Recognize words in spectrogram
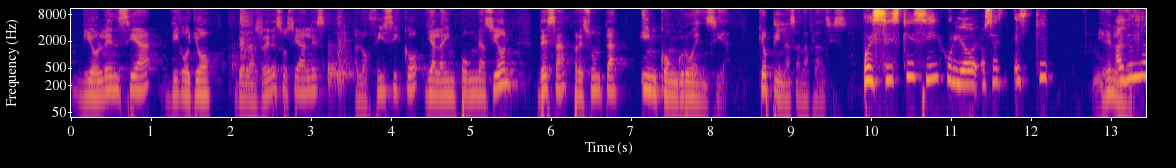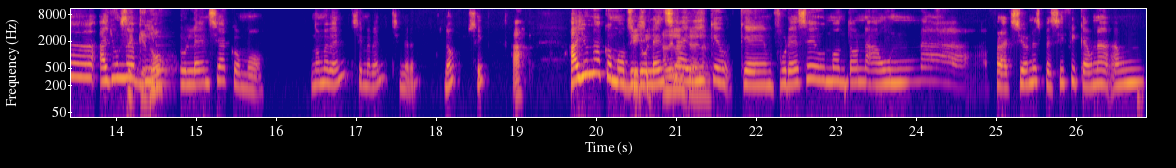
violencia, digo yo, de las redes sociales a lo físico y a la impugnación de esa presunta incongruencia? ¿Qué opinas, Ana Francis? Pues es que sí, Julio. O sea, es que hay una, hay una violencia como. ¿No me ven? ¿Sí me ven? ¿Sí me ven? ¿No? ¿Sí? Ah, hay una como virulencia ahí Que, enfurece un montón a una fracción específica, a un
